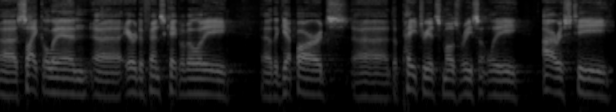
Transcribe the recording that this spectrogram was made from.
uh, cycle in uh, air defense capability, uh, the Gepards, uh, the Patriots, most recently, IRIS-T.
